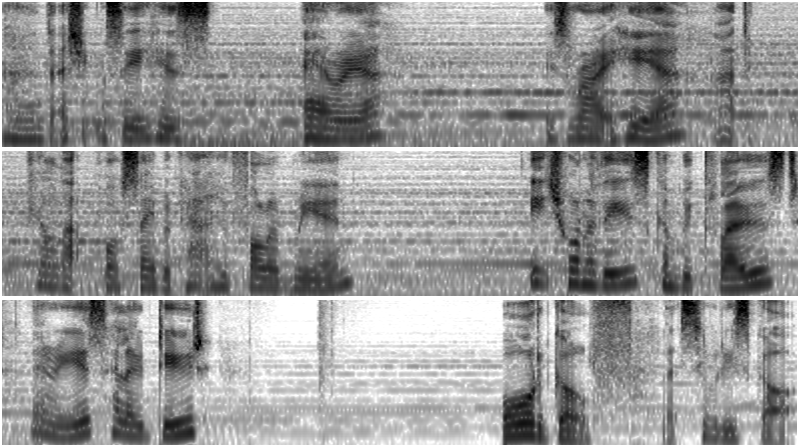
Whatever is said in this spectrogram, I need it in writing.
And as you can see, his area is right here. To kill that poor saber cat who followed me in. Each one of these can be closed. There he is. Hello, dude. Borgulf. Let's see what he's got.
